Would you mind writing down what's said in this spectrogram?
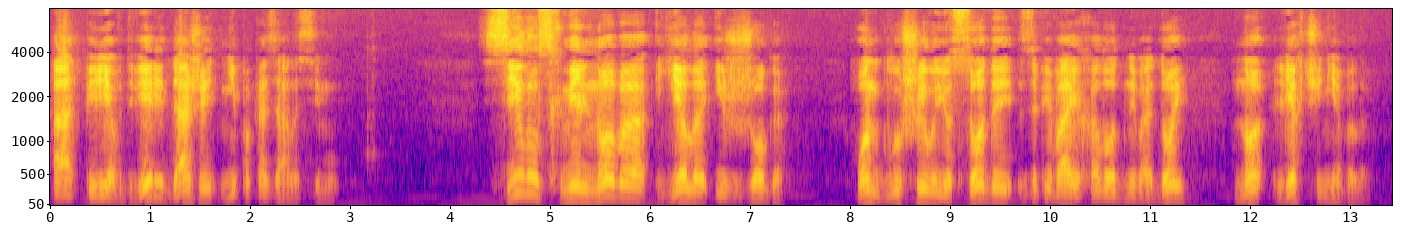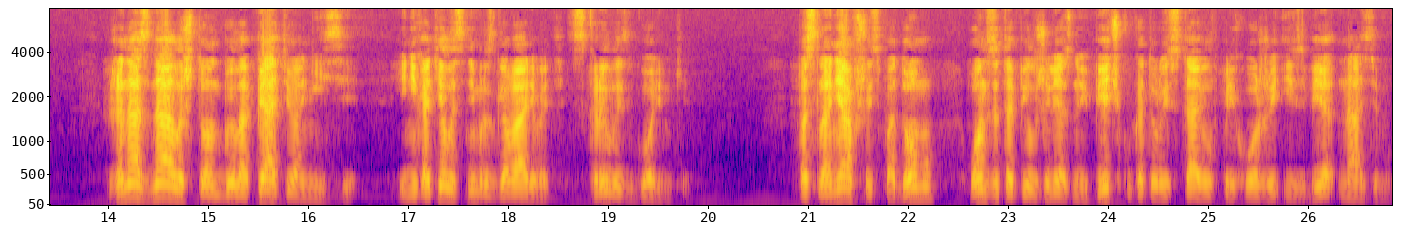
а, отперев двери, даже не показалась ему. Силу с хмельного ела изжога. Он глушил ее содой, запивая холодной водой, но легче не было. Жена знала, что он был опять у Анисии, и не хотела с ним разговаривать, скрылась в Горенке. Послонявшись по дому, он затопил железную печку, которую ставил в прихожей избе на зиму.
